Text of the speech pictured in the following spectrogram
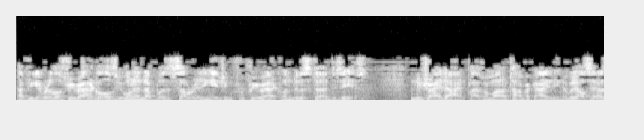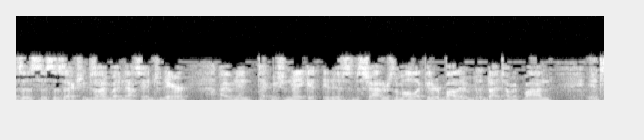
If you get rid of those free radicals, you won't end up with accelerating aging from free radical-induced uh, disease. Nutriodine, plasma monatomic iodine. Nobody else has this. This is actually designed by a NASA engineer. I have an technician make it. It is shatters the molecular diatomic bond it's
